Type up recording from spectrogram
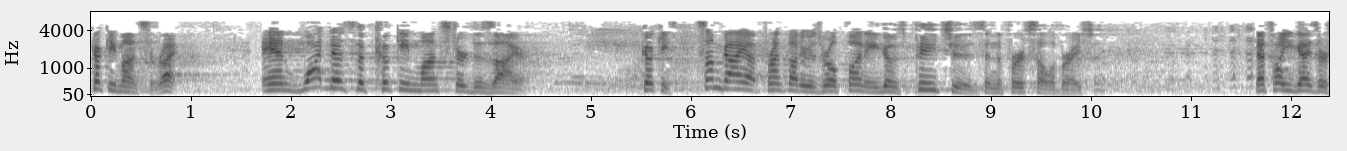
Cookie Monster, right. And what does the Cookie Monster desire? Cookies. Some guy up front thought he was real funny. He goes, peaches in the first celebration. That's why you guys are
